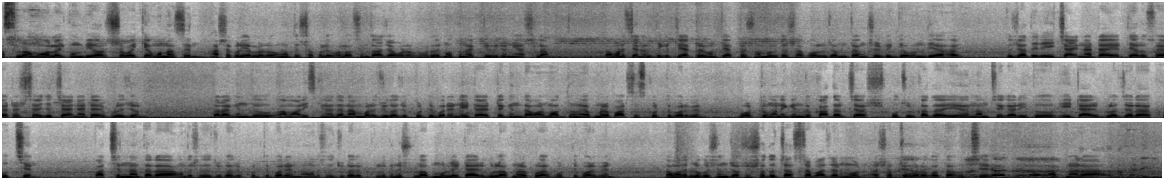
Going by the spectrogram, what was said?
আসসালামু আলাইকুম বিহার সবাই কেমন আছেন? আশা করি আল্লাহ রহমতে সকলে ভালো আছেন। তো আজ আবার নতুন একটি ভিডিও নিয়ে আসলাম। তো আমাদের চ্যানেল থেকে ট্র্যাক্টর এবং ট্র্যাক্টর সম্পর্কিত সকল যন্ত্রাংশের বিজ্ঞাপন দেওয়া হয়। তো যাদের এই চায়না টায়ার তেরো ছয় আঠাশ সাইজের চায়না টায়ার প্রয়োজন, তারা কিন্তু আমার স্ক্রিনে দেওয়া নাম্বারে যোগাযোগ করতে পারেন। এই টায়ারটা কিন্তু আমার মাধ্যমে আপনারা পারচেস করতে পারবেন। বর্তমানে কিন্তু কাদার চাষ, প্রচুর কাদায় নামছে গাড়ি। তো এই টায়ারগুলো যারা খুঁজছেন, পাচ্ছেন না, তারা আমাদের সাথে যোগাযোগ করতে পারেন। আমাদের সাথে যোগাযোগ করলে কিন্তু সুলভ মূল্যে টায়ারগুলো আপনারা ক্রয় করতে পারবেন। তো আমাদের লোকেশন যশোর সদর চাষটা বাজার মোড়। আর সবচেয়ে বড় কথা হচ্ছে, আপনারা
